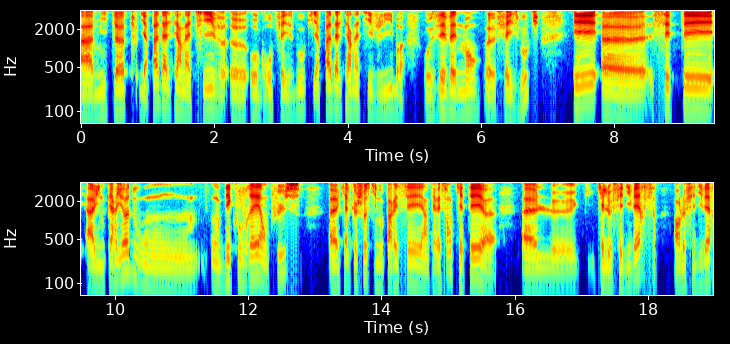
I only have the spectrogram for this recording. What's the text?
à Meetup, il n'y a pas d'alternative euh, au groupe Facebook, il n'y a pas d'alternative libre aux événements euh, Facebook. Et c'était à une période où on, découvrait en plus quelque chose qui nous paraissait intéressant, qui était le le fait divers. Alors le fait divers,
